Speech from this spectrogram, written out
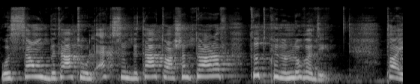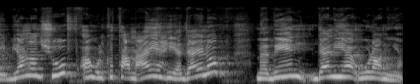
وال sound بتاعته وال accent بتاعته عشان تعرف تتقن اللغة دي. طيب يلا نشوف. أول قطعة معايا هي dialogue ما بين داليا ورانيا.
